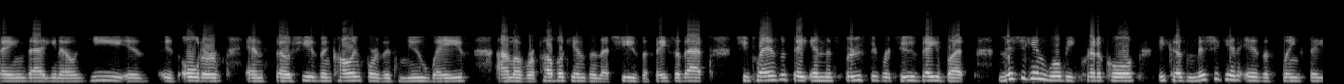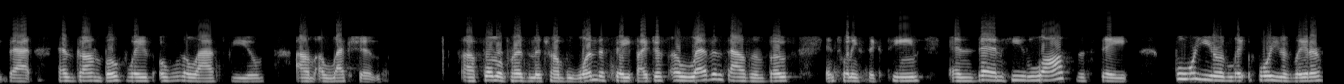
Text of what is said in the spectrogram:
saying that you know he is is older, and so she has been calling for this new wave um, of Republicans, and that she's the face of that. She plans to stay in this through Super Tuesday, but Michigan will be critical because Michigan is a swing state that has gone both ways over the last few um, elections uh, former President Trump won the state by just 11,000 votes in 2016, and then he lost the state four, year la- four years later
